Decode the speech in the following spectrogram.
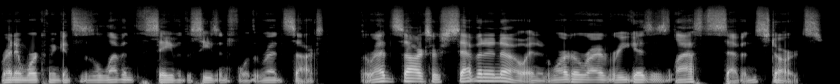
Brandon Workman gets his 11th save of the season for the Red Sox. The Red Sox are 7 0 in Eduardo Rodriguez's last seven starts.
